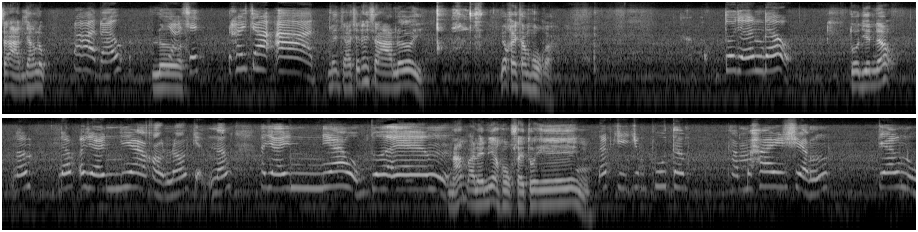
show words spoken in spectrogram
สะอาดยังลูกสะอาดแล้วเหรออย่าเช็ดให้สะอาด แม่จ๋าเช็ดให้สะอาดเลย แล้วใครทำหกอะ ตัวเย็นแล้ว ตัวเย็นแล้ว น้ำน้ำอะไรเนี่ยของน้องเก็บน้ำอะไรเนี่ยของตัวเองน้ำอะไรเนี่ยหกใส่ตัวเอง น้ำสีชมพูทำทำให้เสียงแจ้งหนู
